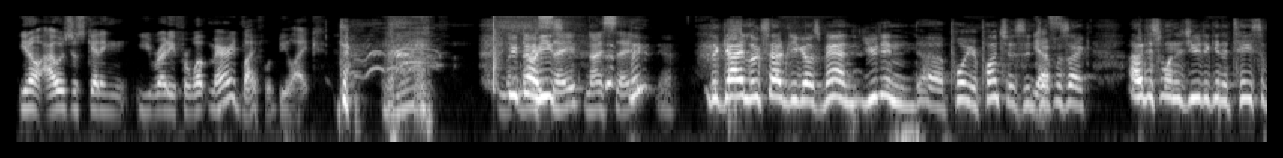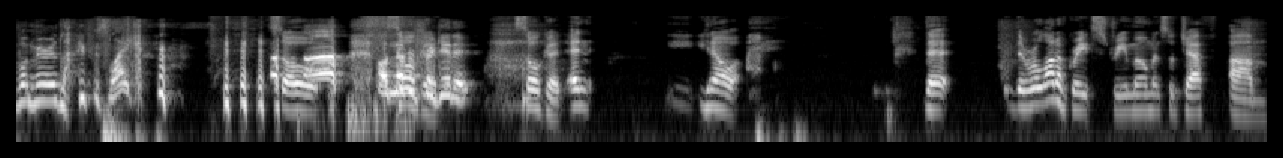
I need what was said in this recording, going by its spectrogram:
"You know, I was just getting you ready for what married life would be like." you know, nice he's save, nice save. The, yeah. the, guy looks at him and he goes, "Man, you didn't uh, pull your punches." And yes. Jeff was like, "I just wanted you to get a taste of what married life is like." so I'll so never good. forget it. So good, and you know, the there were a lot of great stream moments with Jeff um,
